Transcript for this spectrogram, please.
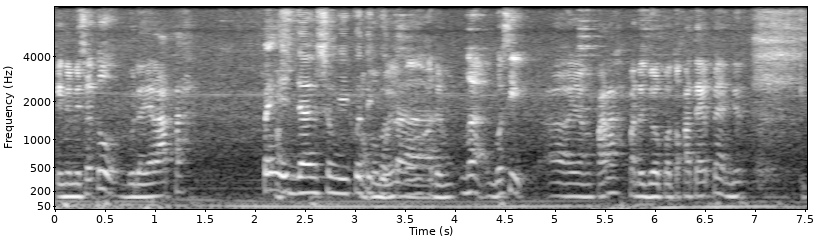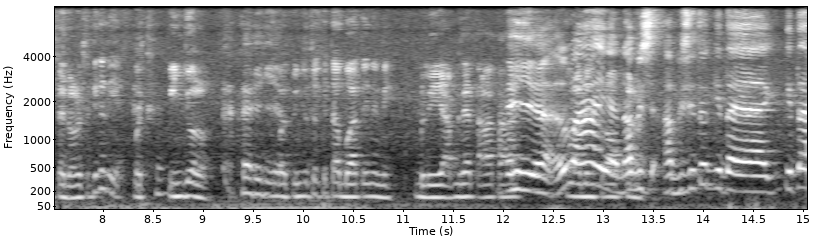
Indonesia tuh budaya latah. PE langsung ikut oh, ikutan ada enggak gue sih eh, yang parah pada jual foto KTP anjir kita download tadi kali ya? Buat pinjol. Iya. Buat pinjol tuh kita buat ini nih beli upgrade alat-alat. Iya lumayan. habis habis itu kita kita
